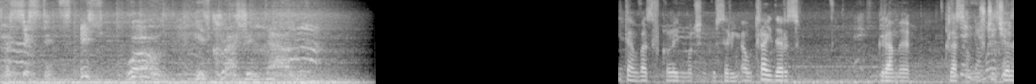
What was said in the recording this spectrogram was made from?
persistence, this world is crashing down. Witam Was w kolejnym odcinku serii Outriders. Gramy klasą Niszczyciel.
